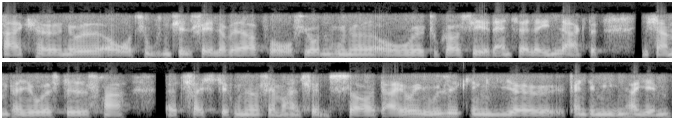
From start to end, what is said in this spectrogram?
træk øh, noget over 1000 tilfælde og været op på over 1400, og øh, du kan også se, at antallet af indlagte i samme periode er steget fra øh, 60 til 195, så der er jo en udvikling i øh, pandemien herhjemme,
